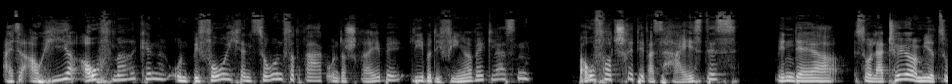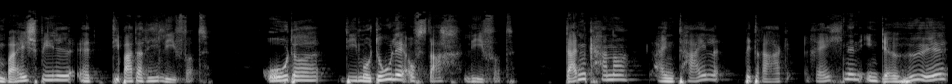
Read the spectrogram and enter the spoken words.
Also auch hier aufmerken und bevor ich dann so einen Vertrag unterschreibe, lieber die Finger weglassen. Baufortschritte, was heißt es? Wenn der Solateur mir zum Beispiel äh, die Batterie liefert oder die Module aufs Dach liefert, dann kann er einen Teilbetrag rechnen in der Höhe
